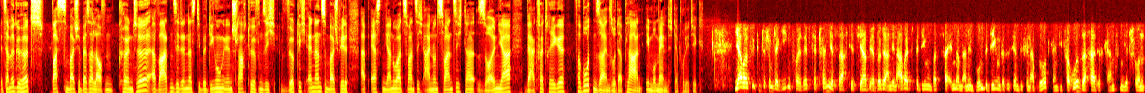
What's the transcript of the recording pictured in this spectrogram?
Jetzt haben wir gehört, was zum Beispiel besser laufen könnte. Erwarten Sie denn, dass die Bedingungen in den Schlachthöfen sich wirklich ändern? Zum Beispiel ab 1. Januar 2021, da sollen ja Werkverträge verboten sein, so der Plan im Moment der Politik. Ja, aber es gibt ja schon wieder Gegenfeuer. Selbst Herr Tönnies sagt jetzt ja, er würde an den Arbeitsbedingungen was verändern und an den Wohnbedingungen. Das ist ja ein bisschen absurd, wenn die Verursacher des Ganzen jetzt schon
